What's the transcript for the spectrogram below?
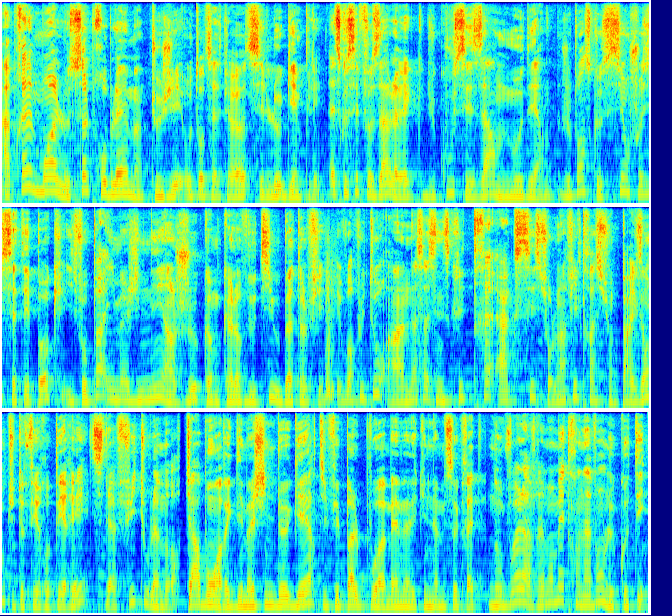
Après, moi, le seul problème que j'ai autour de cette période, c'est le gameplay. Est-ce que c'est faisable avec du coup ces armes modernes? Je pense que si on choisit cette époque, il faut pas imaginer un jeu comme Call of Duty ou Battlefield, et voir plutôt un Assassin's Creed très axé sur l'infiltration. Par exemple, tu te fais repérer, c'est la fuite ou la mort. Car bon, avec des machines de guerre, tu fais pas le poids, même avec une lame secrète. Donc voilà, vraiment mettre en avant le côté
